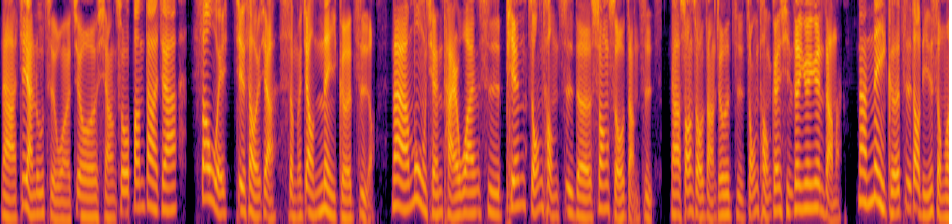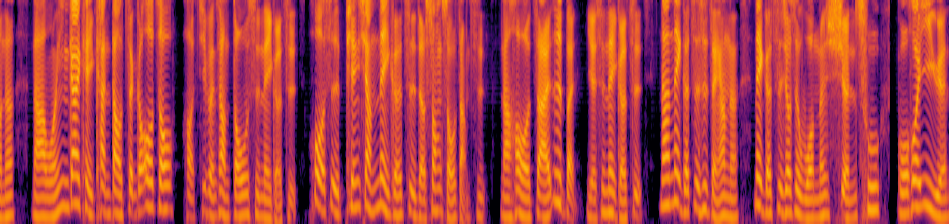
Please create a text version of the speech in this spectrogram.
那既然如此，我就想说帮大家稍微介绍一下什么叫内阁制哦。那目前台湾是偏总统制的双首长制，那双首长就是指总统跟行政院院长嘛。那内阁制到底是什么呢？那我们应该可以看到，整个欧洲好，基本上都是内阁制，或是偏向内阁制的双手长制。然后在日本也是内阁制。那内阁制是怎样呢？内阁制就是我们选出国会议员，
